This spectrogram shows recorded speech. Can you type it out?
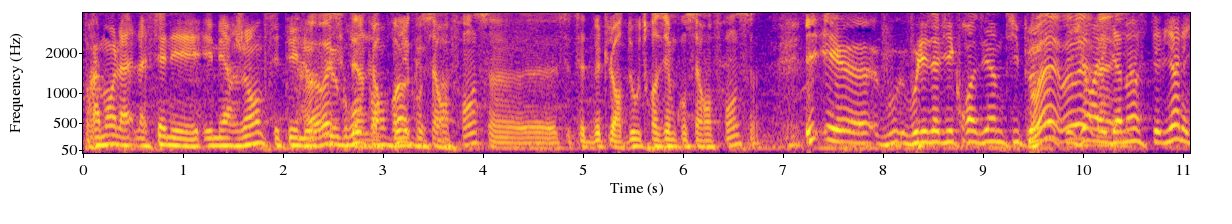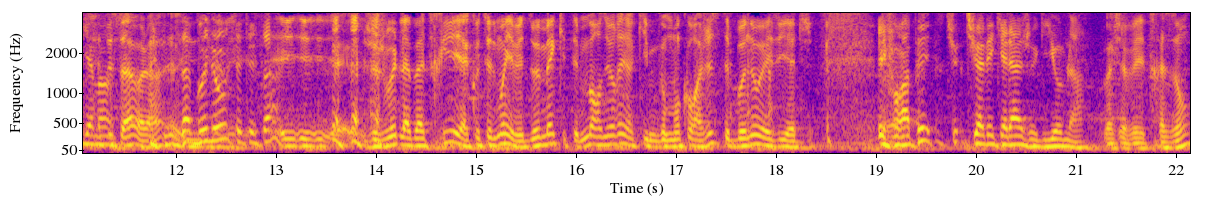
vraiment la, la scène émergente. C'était le, Ah ouais, le un groupe de leurs en premiers vogue. concerts en France. euh, ça devait être leur deux ou troisième concert en France. Et, et, euh, vous, vous les aviez croisés un petit peu Ouais, ouais, genre, ouais, les bah, gamins, c'était bien, les gamins. C'était ça, voilà. Bono, ils- c'était ça Et, et- et je jouais de la batterie et à côté de moi, il y avait deux mecs qui étaient morts de rire, qui m'encourageaient. C'était Bono et The Edge. Et il faut rappeler, tu, tu avais quel âge, Guillaume, là? Bah, j'avais 13 ans.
